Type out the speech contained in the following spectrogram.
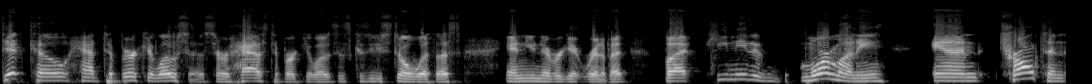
Ditko had tuberculosis or has tuberculosis because he's still with us and you never get rid of it. But he needed more money, and Charlton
